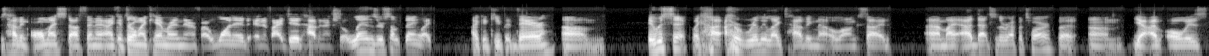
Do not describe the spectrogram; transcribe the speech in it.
just having all my stuff in it. I could throw my camera in there if I wanted, and if I did have an extra lens or something, like I could keep it there. Um, it was sick. Like I, I, really liked having that alongside. I might add that to the repertoire, but um, yeah, I've always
